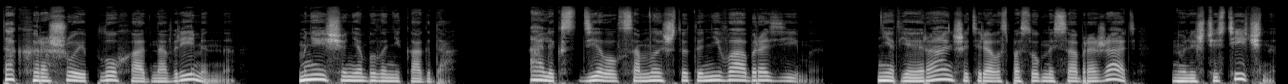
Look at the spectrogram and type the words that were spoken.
Так хорошо и плохо одновременно мне еще не было никогда. Алекс делал со мной что-то невообразимое. Нет, я и раньше теряла способность соображать, но лишь частично.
